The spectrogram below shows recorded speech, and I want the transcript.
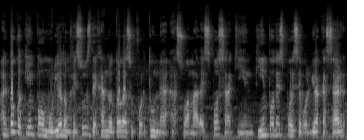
Al poco tiempo murió don Jesús dejando toda su fortuna a su amada esposa, quien tiempo después se volvió a casar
